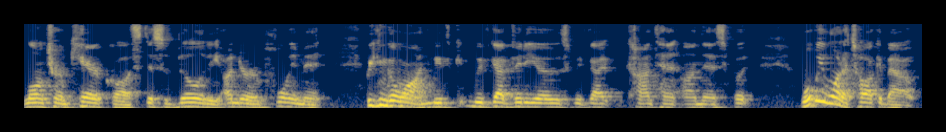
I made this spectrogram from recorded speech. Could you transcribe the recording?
long-term care costs, disability, underemployment. We can go on. We've we've got videos, we've got content on this, but what we want to talk about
